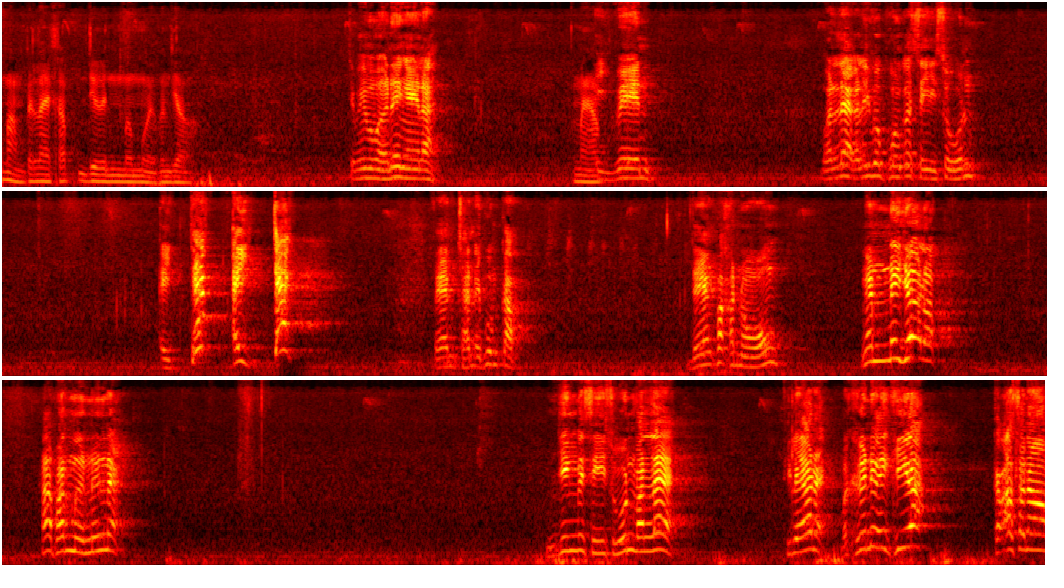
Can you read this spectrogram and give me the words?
หม่ำเป็นไรครับ ยืนเหมือเหมือๆคนเดียว จะไม่มาเหมือนได้ไงล่ะ ทำไมครับ อีกเวนวันแรกลิเวอร์พูลก็สี่ศูนย์ไอ้แจ็คไอ้แจ็คแฟนฉันไอ้พุ่มกับ แดงพระโขนงเงินไม่เยอะหรอกห้าพันหมื่นนึงเนี่ยยิงไปสี่ศูนย์วันแรก ที่แล้วเนี่ยเมื่อคืนนี้อีกทีละกับอาร์เซนอล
